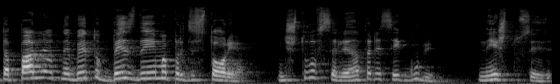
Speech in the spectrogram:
да падне от небето без да има предистория. Нищо в Вселената не се губи. Нещо се е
